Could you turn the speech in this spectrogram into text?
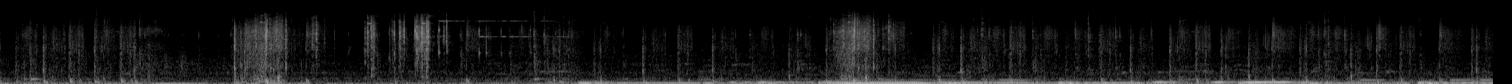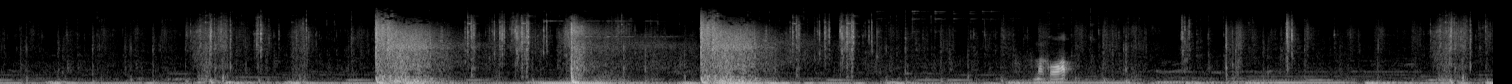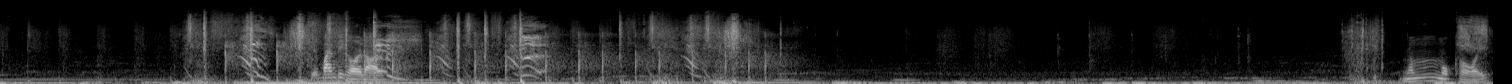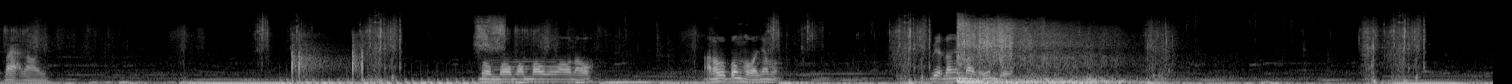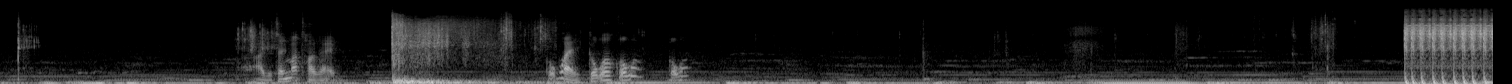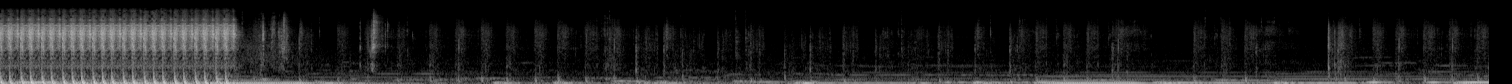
Bắn đi rồi rồi. Nhóm một hồi bà rồi. Màu màu màu màu màu nổ. À nó bông hồi nha mà việc đang em mà nghĩ em được. tránh mắt thằng này. Cố mày, cố á, cố á, cố á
